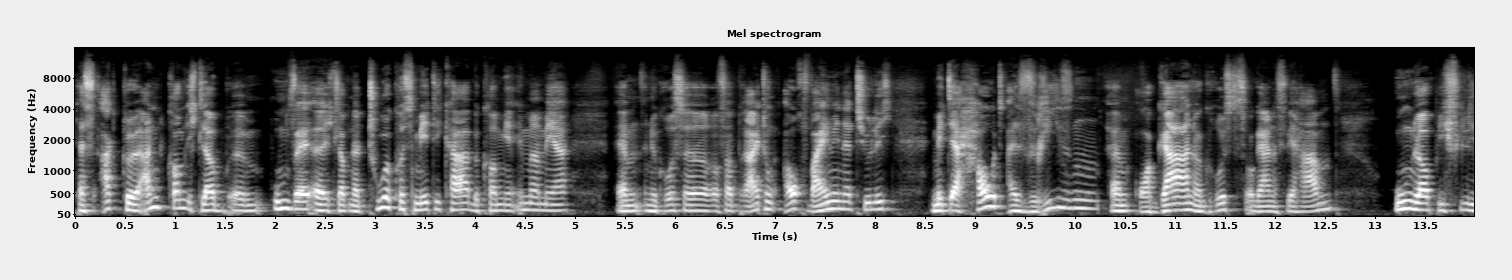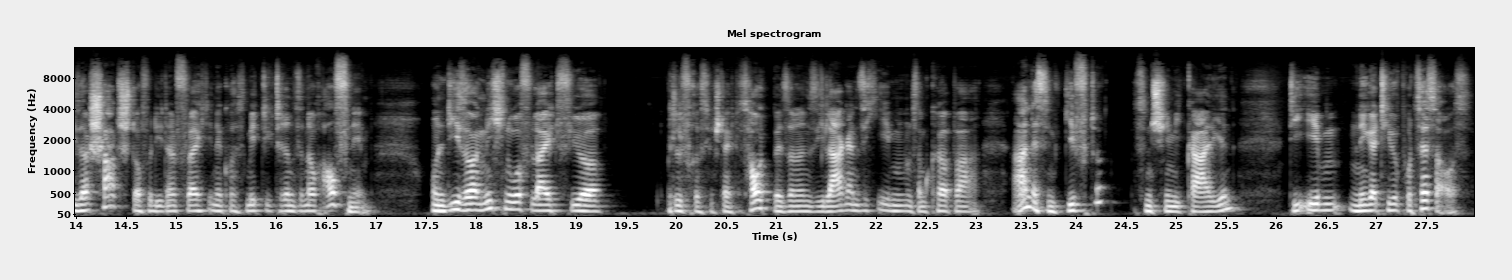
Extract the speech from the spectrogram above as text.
das aktuell ankommt. Ich glaube, ähm, Umwelt, äh, ich glaube, Naturkosmetika bekommen ja immer mehr ähm, eine größere Verbreitung, auch weil wir natürlich mit der Haut als Riesenorgan ähm, oder größtes Organ, das wir haben, unglaublich viel dieser Schadstoffe, die dann vielleicht in der Kosmetik drin sind, auch aufnehmen. Und die sorgen nicht nur vielleicht für mittelfristig schlechtes Hautbild, sondern sie lagern sich eben in unserem Körper an. Es sind Gifte, es sind Chemikalien, die eben negative Prozesse aus,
